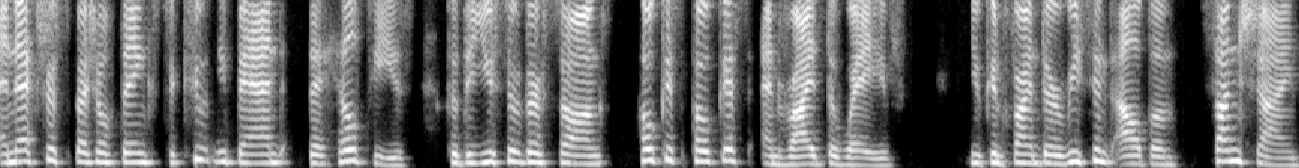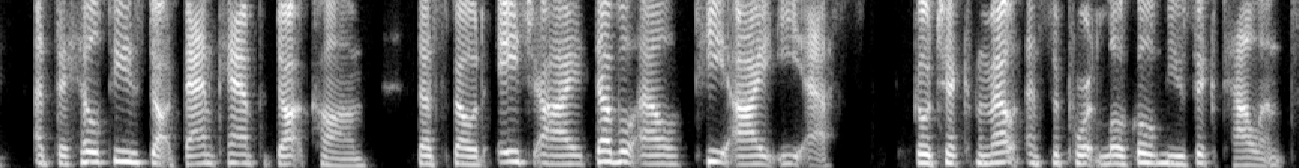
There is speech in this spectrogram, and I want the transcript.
An extra special thanks to Kootenay band The Hillties for the use of their songs Hocus Pocus and Ride the Wave. You can find their recent album, Sunshine, at thehillties.bandcamp.com. That's spelled H I L L T I E S. Go check them out and support local music talent.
